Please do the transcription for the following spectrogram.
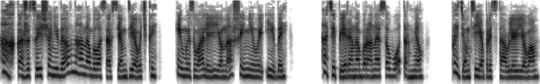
Ах, кажется, еще недавно она была совсем девочкой, и мы звали ее нашей милой Идой. А теперь она баронесса Уотермилл. Пойдемте, я представлю ее вам».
